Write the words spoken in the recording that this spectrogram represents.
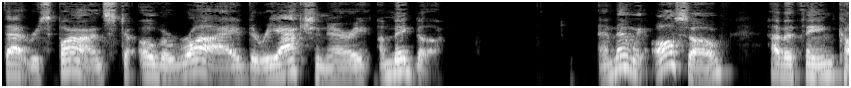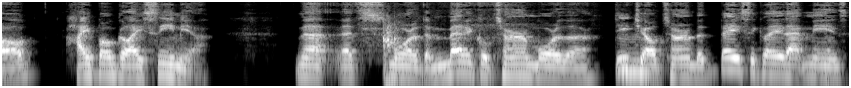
that response to override the reactionary amygdala. And then we also have a thing called hypoglycemia. Now, that's more of the medical term, more of the detailed term, but basically that means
